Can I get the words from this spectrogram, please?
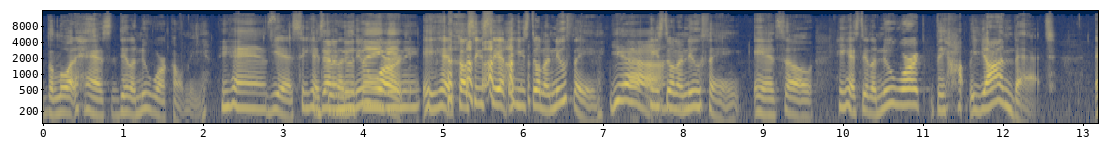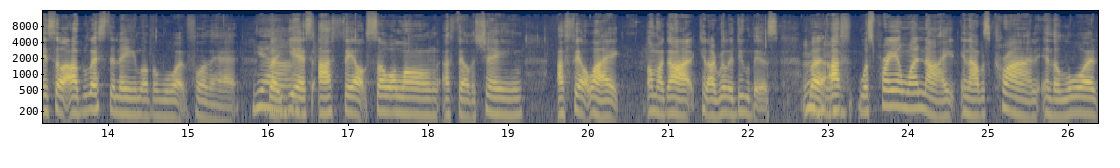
the Lord has did a new work on me. he has. Yes, He has done a new new thing, work. he? He had because He said that He's doing a new thing. Yeah. He's doing a new thing, and so He has did a new work beh- beyond that. And so I bless the name of the Lord for that. Yeah. But yes, I felt so alone. I felt ashamed. I felt like, oh my God, can I really do this? But Mm-hmm. I f- was praying one night and I was crying, and the Lord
